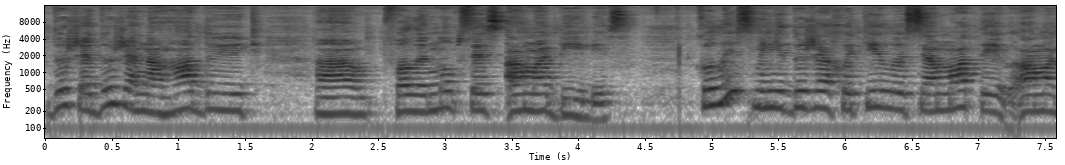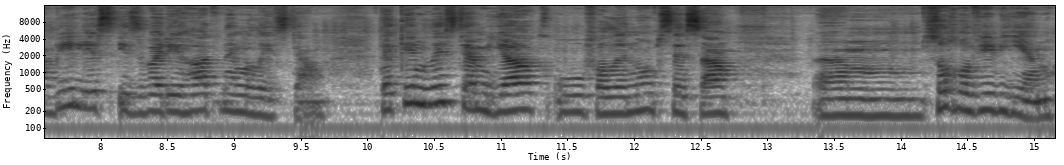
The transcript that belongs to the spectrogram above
дуже-дуже нагадують фаленопсис амабіліс. Колись мені дуже хотілося мати амабіліс із варігатним листям. Таким листям, як у фаленопсиса ем, соговів'єн.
